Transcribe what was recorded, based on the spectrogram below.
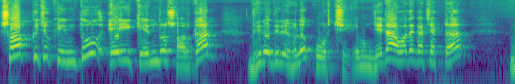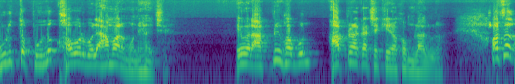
সব কিছু কিন্তু এই কেন্দ্র সরকার ধীরে ধীরে হলেও করছে। এবং যেটা আমাদের কাছে একটা গুরুত্বপূর্ণ খবর বলে আমার মনে হয়েছে। এবার আপনি ভাবুন, আপনার কাছে কীরকম লাগল? অর্থাৎ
